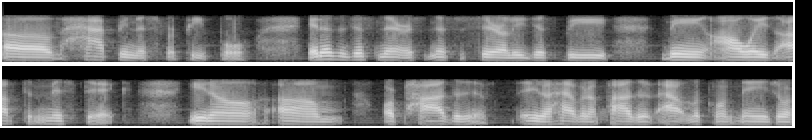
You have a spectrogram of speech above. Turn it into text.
of happiness for people. It doesn't just necessarily just be being always optimistic, you know, um, or positive, you know, having a positive outlook on things or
